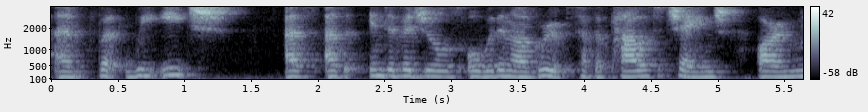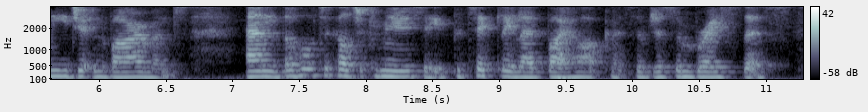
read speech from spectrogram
and but we each as as individuals or within our groups have the power to change our immediate environment. And the horticulture community, particularly led by Harkness, have just embraced this.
